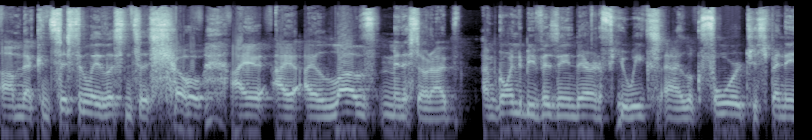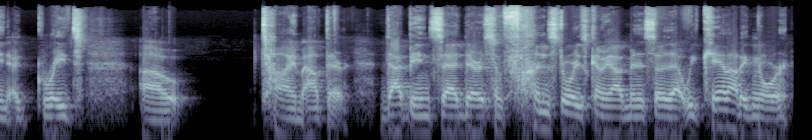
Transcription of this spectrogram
um, that consistently listen to the show. I, I, I love Minnesota. I've, I'm going to be visiting there in a few weeks. And I look forward to spending a great uh, time out there. That being said, there are some fun stories coming out of Minnesota that we cannot ignore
